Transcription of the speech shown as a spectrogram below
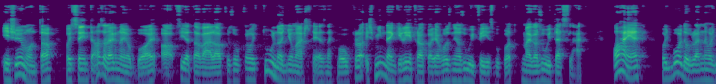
és ő mondta, hogy szerinte az a legnagyobb baj a fiatal vállalkozókkal, hogy túl nagy nyomást helyeznek magukra, és mindenki létre akarja hozni az új Facebookot, meg az új Teslát. Ahelyett, hogy boldog lenne, hogy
